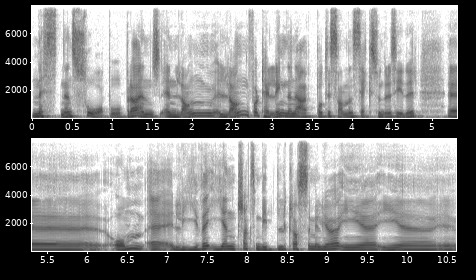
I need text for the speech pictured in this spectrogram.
nesten en såpeopera, en, en lang, lang fortelling. Den er på til sammen 600 sider. Eh, om eh, livet i en slags middelklassemiljø i, i, eh,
